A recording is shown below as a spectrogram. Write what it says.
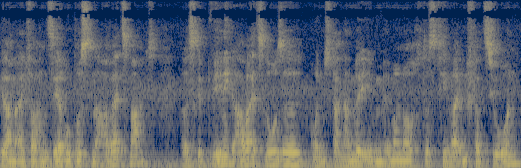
wir haben einfach einen sehr robusten Arbeitsmarkt. Es gibt wenig Arbeitslose und dann haben wir eben immer noch das Thema Inflation,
